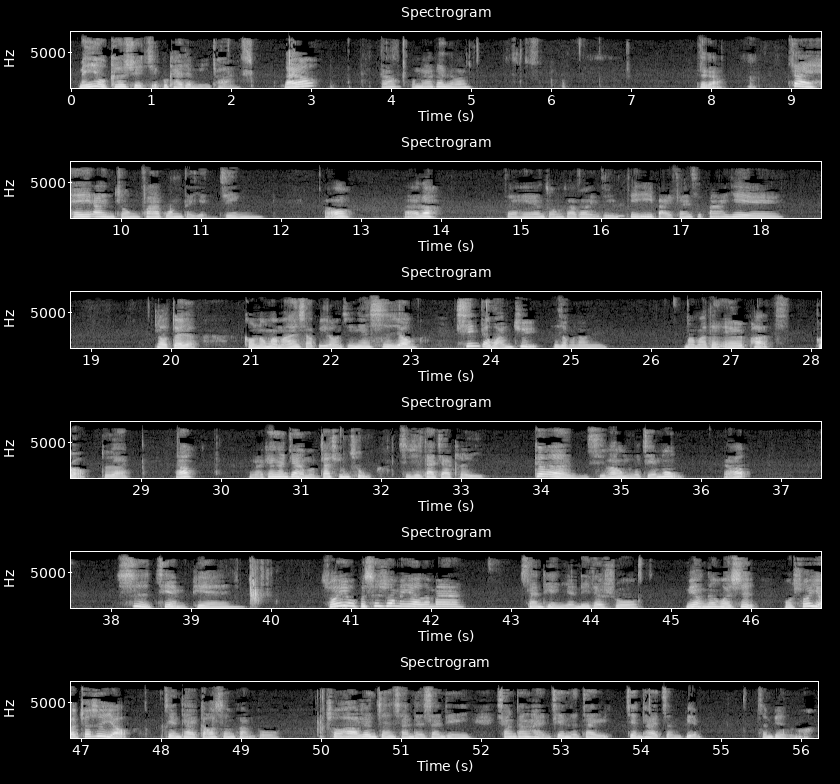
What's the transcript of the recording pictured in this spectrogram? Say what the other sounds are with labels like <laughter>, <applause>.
没有科学解不开的谜团。来哦，好，我们要看什么？这个。在黑暗中发光的眼睛，好，来了，在黑暗中发光眼睛，第一百三十八页。哦，对了，恐龙妈妈和小鼻龙今天试用新的玩具是什么东西？妈妈的 AirPods Pro，对不对？好，我们来看看这样有没有比较清楚，是不是大家可以更喜欢我们的节目？好。事件篇，所以我不是说没有了吗？山田严厉的说：“没有那回事，我说有就是有。”健太高声反驳。绰号认真山的山田一，相当罕见的在与健太争辩。争辩什么？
